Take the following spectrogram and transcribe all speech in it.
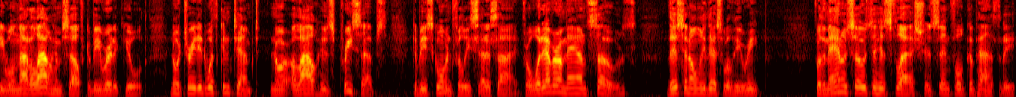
He will not allow himself to be ridiculed, nor treated with contempt, nor allow his precepts to be scornfully set aside. For whatever a man sows, this and only this will he reap. For the man who sows to his flesh, his sinful capacity,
